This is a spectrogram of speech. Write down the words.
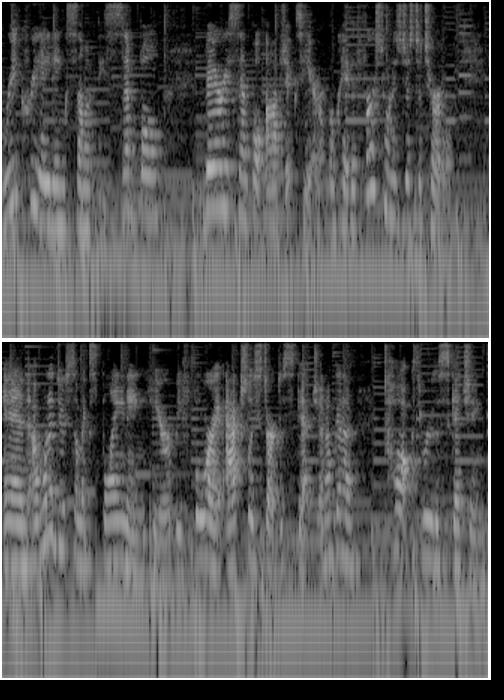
recreating some of these simple, very simple objects here. Okay, the first one is just a turtle. And I want to do some explaining here before I actually start to sketch. And I'm going to talk through the sketching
